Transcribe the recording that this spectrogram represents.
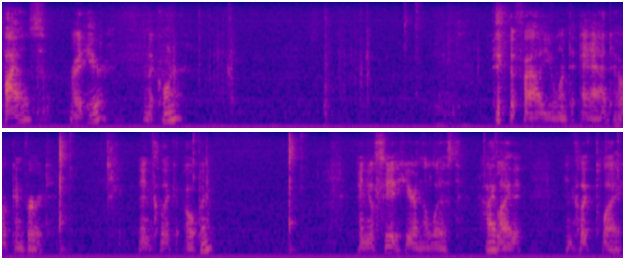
Files right here in the corner. Pick the file you want to add or convert, then click Open, and you'll see it here in the list. Highlight it and click Play.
